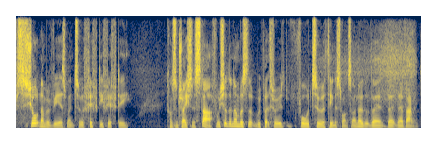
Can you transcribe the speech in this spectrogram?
short number of years went to a 50-50 concentration of staff, which are the numbers that we put through forward to Athena Swan. So I know that they're they're, they're valid.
